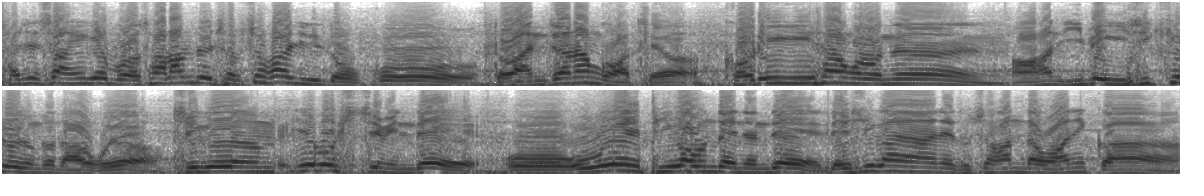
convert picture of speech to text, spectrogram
사실상 이게 뭐 사람들 접촉할 일도 없고 더 안전한 것 같아요. 거리상으로는 어, 한 220km 정도 나오고요. 지금 7시쯤인데 오후에 비가 온다 했는데 4시간 안에 도착한다고 하니까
